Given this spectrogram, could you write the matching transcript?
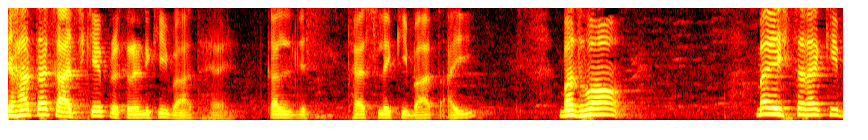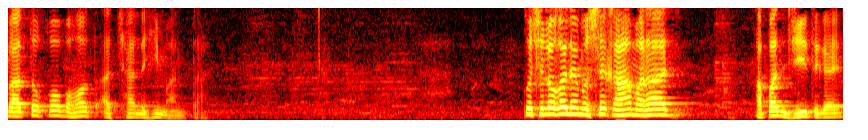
जहाँ तक आज के प्रकरण की बात है, कल जिस फैसले की बात आई, बंधुओं, मैं इस तरह की बातों को बहुत अच्छा नहीं मानता। कुछ लोगों ने मुझसे कहा, महाराज, अपन जीत गए।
